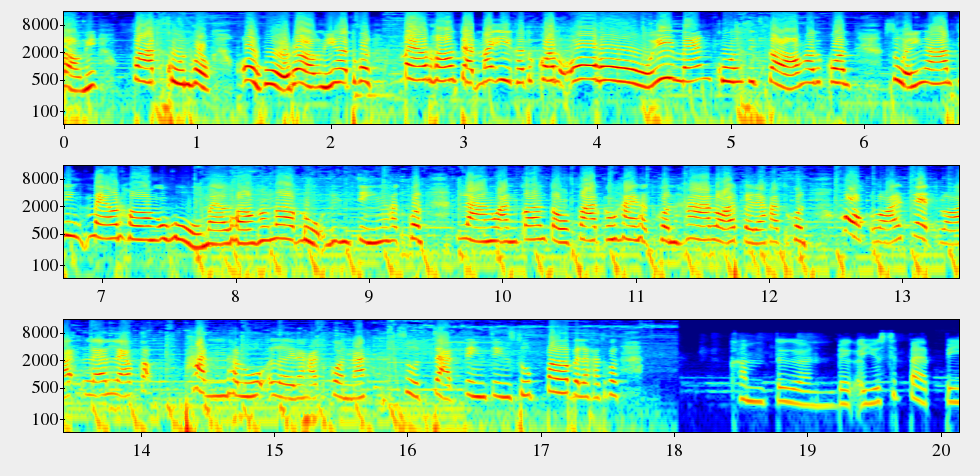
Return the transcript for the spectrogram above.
ดอกนี้ฟาดคูณหกโอ้โหดอกนี้ค่ะทุกคนแมวทองจัดมาอีกค่ะทุกคนโอ้โหแมงคูณ12ค่ะทุกคนสวยงามจริงแมวทองโอ้โหแมวทองข้างนอกดุจริงๆนะคะทุกคนรางวัลก้อนโตฟาดก็ให้ค่ะทุกคน500ไปแล้วค่ะทุกคน600 700แล้วแล้วก็พันทะลุเลยนะคะทุกคนนะสุดจัดจริง ๆซูเปอร์ไปเลยค่ะทุกคนคำเตือนเด็กอายุ 18 ปี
